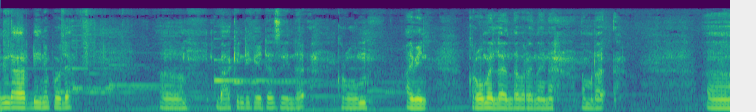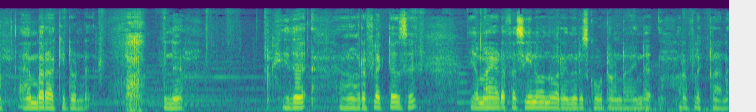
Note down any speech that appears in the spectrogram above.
എന്റെ ആർ ഡീനെ പോലെ ബാക്ക് ഇൻഡിക്കേറ്റേഴ്സ് ഇതിന്റെ ക്രോം ഐ മീൻ ക്രോം അല്ല എന്താ പറയുന്നതിന് നമ്മുടെ ആംബർ ആക്കിയിട്ടുണ്ട്. പിന്നെ ഇത് റിഫ്ലക്റ്റേഴ്സ് യമഹയുടെ ഫസീനോ എന്ന് പറയുന്ന ഒരു സ്കൂട്ടറുണ്ട് അതിന്റെ റിഫ്ലക്ടറാണ്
